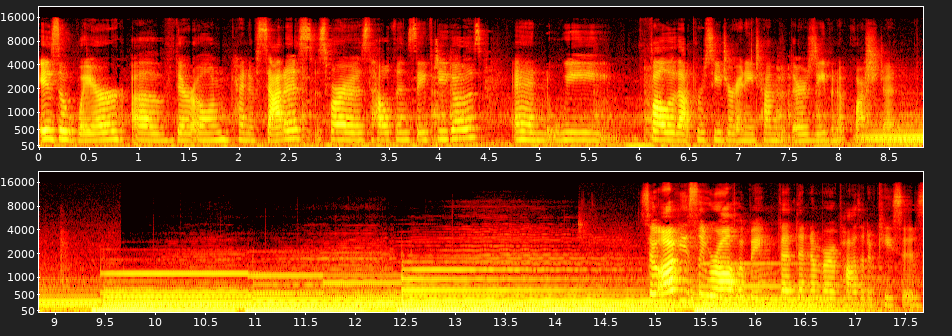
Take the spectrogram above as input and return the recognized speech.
is aware of their own kind of status as far as health and safety goes. And we follow that procedure anytime that there's even a question. Obviously, we're all hoping that the number of positive cases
